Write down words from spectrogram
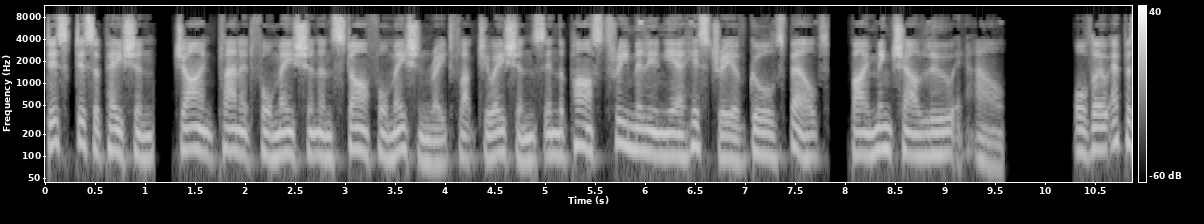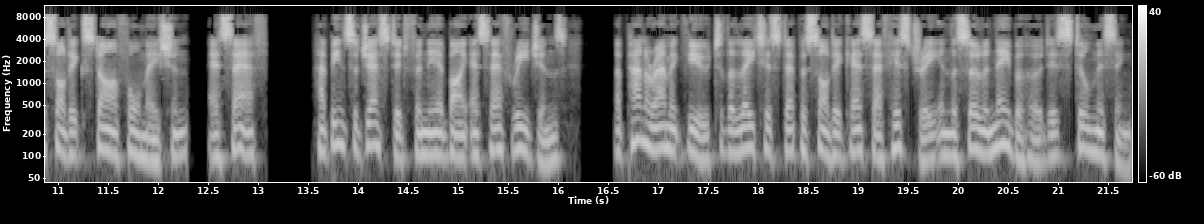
Disk dissipation, giant planet formation and star formation rate fluctuations in the past 3 million year history of Gould's belt, by Mingchao Liu et al. Although episodic star formation, SF, had been suggested for nearby SF regions, a panoramic view to the latest episodic SF history in the solar neighborhood is still missing.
